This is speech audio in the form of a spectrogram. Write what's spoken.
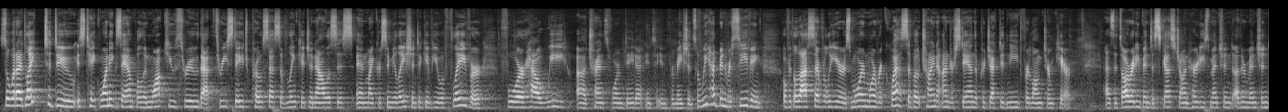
So what I'd like to do is take one example and walk you through that three-stage process of linkage analysis and microsimulation to give you a flavor for how we uh, transform data into information. So we had been receiving over the last several years more and more requests about trying to understand the projected need for long-term care. As it's already been discussed, John Hirdes's mentioned, other mentioned,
